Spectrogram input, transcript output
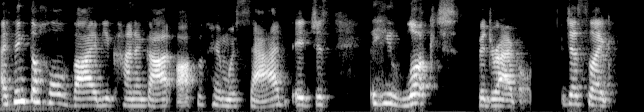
I think the whole vibe you kind of got off of him was sad. It just, he looked bedraggled, just like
